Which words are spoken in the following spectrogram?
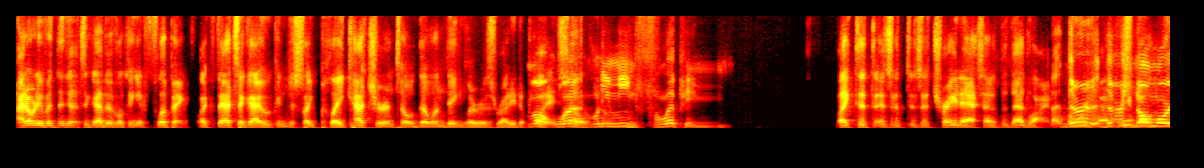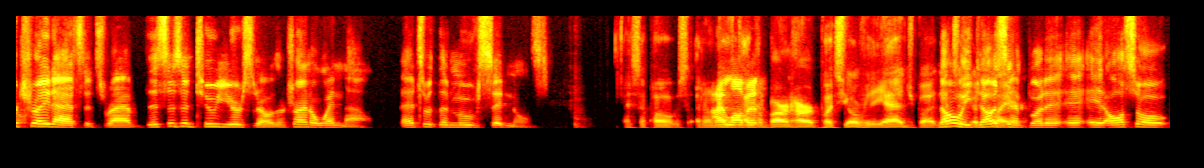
I don't even think that's a guy that's looking at flipping. Like that's a guy who can just like play catcher until Dillon Dingler is ready to play. Well, what, so, what do you mean flipping? Like to, as a as a trade asset at the deadline. There, there's no more trade assets, Rab. This isn't two years ago. They're trying to win now. That's what the move signals. I suppose. I don't know. I love it. Barnhart puts you over the edge, but no, he doesn't. Player. But it, it also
